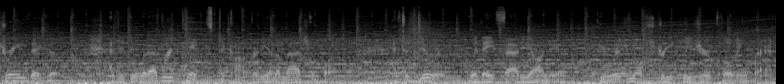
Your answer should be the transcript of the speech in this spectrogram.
dream bigger, and to do whatever it takes to conquer the unimaginable. And to do it with A Fatty on You, the original street leisure clothing brand.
